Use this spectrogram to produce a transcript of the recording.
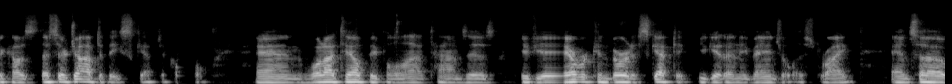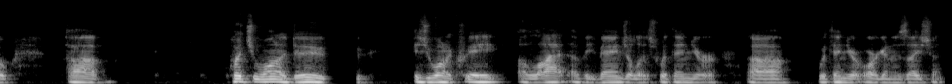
because that's their job to be skeptical. And what I tell people a lot of times is if you ever convert a skeptic, you get an evangelist, right? And so uh, what you want to do is you want to create a lot of evangelists within your uh, within your organization.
